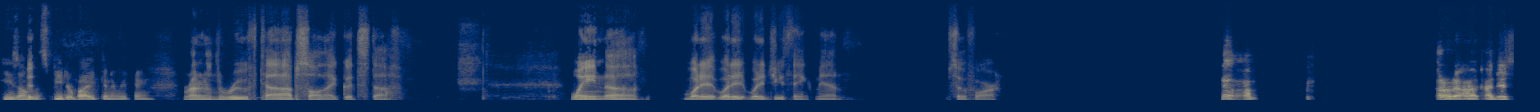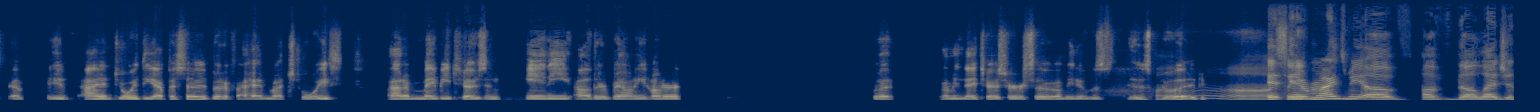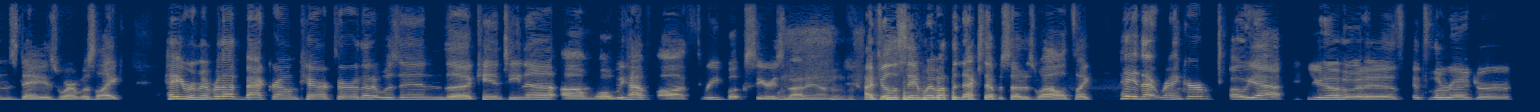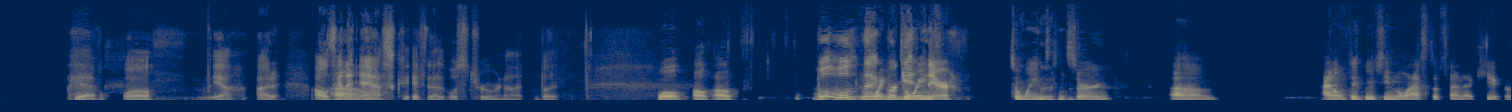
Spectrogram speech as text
he's on But- the speeder bike and everything. running on the rooftops, all that good stuff. Wayne, uh, what did what did what did you think, man? So far, No, I'm, I don't know. I, I just uh, if I enjoyed the episode, but if I had my choice, I'd have maybe chosen any other bounty hunter. But I mean, they chose her, so I mean, it was it was good. Ah, It, so it reminds me of of the Legends days where it was like, hey, remember that background character that it was in the cantina? Um, well, we have a three book series about him. I feel the same way about the next episode as well. It's like, hey, that Rancor? Oh yeah, you know who it is. It's the Rancor. Yeah. well, yeah. I I was gonna Um, ask if that was true or not, but Well, I'll, I'll well, well, To ne- Wayne- we're getting Wayne's- there. to Wayne's concern, um, I don't think we've seen the last of Fennec here.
